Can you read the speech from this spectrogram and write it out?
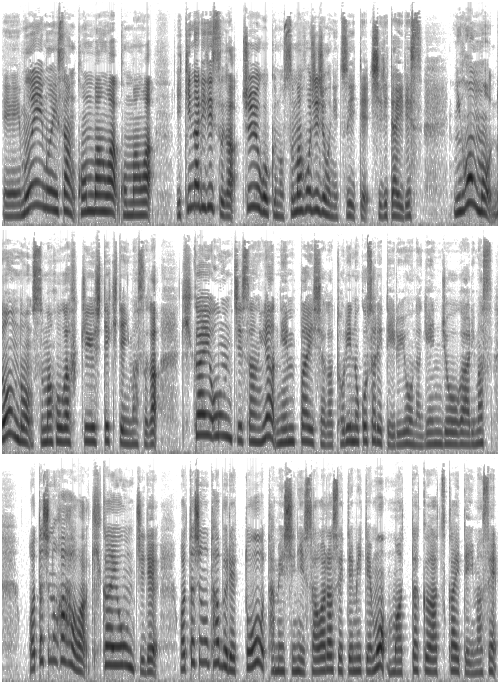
えー、むいむいさんこんばんは。こんばんは。いきなりですが中国のスマホ事情について知りたいです。日本もどんどんスマホが普及してきていますが機械音痴さんや年配者が取り残されているような現状があります。私の母は機械音痴で私のタブレットを試しに触らせてみても全く扱えていません。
